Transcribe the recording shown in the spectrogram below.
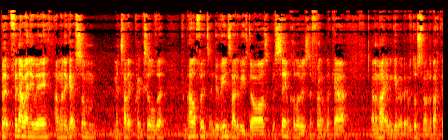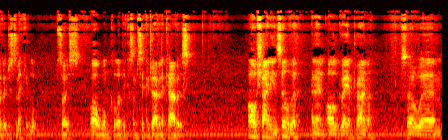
but for now, anyway, I'm going to get some metallic quicksilver from Halfords and do the inside of these doors the same colour as the front of the car, and I might even give it a bit of a dusting on the back of it just to make it look so it's all one colour because I'm sick of driving a car that's all shiny and silver and then all grey and primer. So um,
